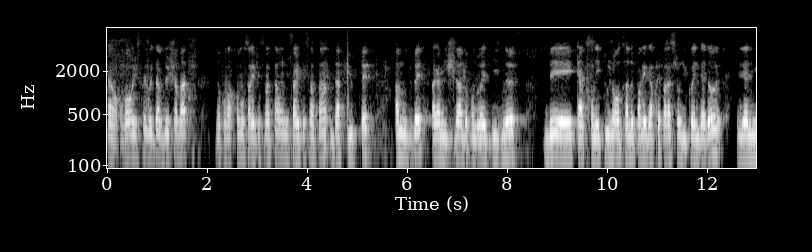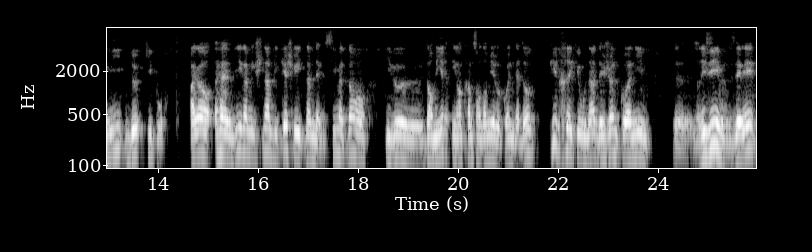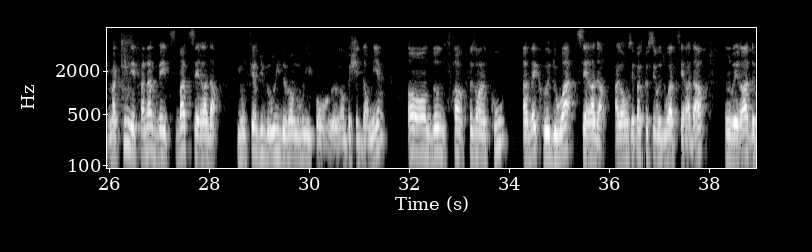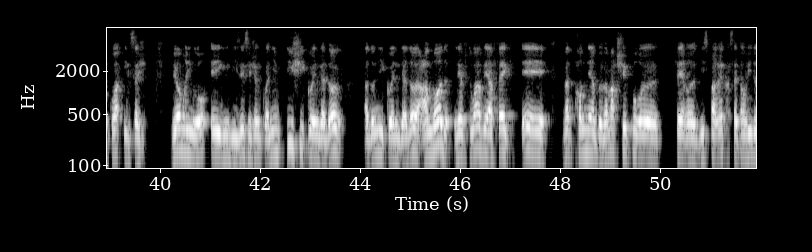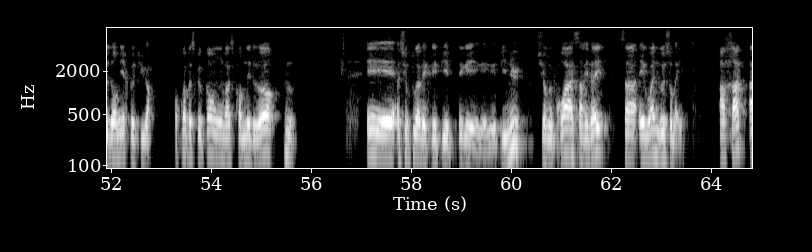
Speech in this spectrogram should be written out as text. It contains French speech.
Alors, on va enregistrer le DAF de Shabbat. Donc, on va reprendre, on s'arrêter ce matin. On est arrêté ce matin, DAF Yutet, Amoudbet, à la Mishnah. Donc, on doit être 19, B4. On est toujours en train de parler de la préparation du Kohen Gadol, la nuit de Kippour. Alors, dit la Mishnah, Bikesh Namnem. Si maintenant il veut dormir, il est en train de s'endormir le Kohen Gadol, Pire Keuna, des jeunes Kohanim, euh, Zrizim, Zere, Makim et Fanav Betzbat Serada ils vont faire du bruit devant lui pour euh, empêcher de dormir, en faisant un coup avec le doigt Serada. Alors, on ne sait pas ce que c'est le doigt de Serada, on verra de quoi il s'agit. Rimro, et il lui disait, ces jeunes Kohanim, Ishi Kohen Gadol, Adoni Kohen Gadol, Amod, lève-toi, Veafek, et va te promener un peu, va marcher pour euh, faire euh, disparaître cette envie de dormir que tu as. Pourquoi? Parce que quand on va se promener dehors, et surtout avec les pieds, nus, sur le froid, ça réveille, ça éloigne le sommeil. Achat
